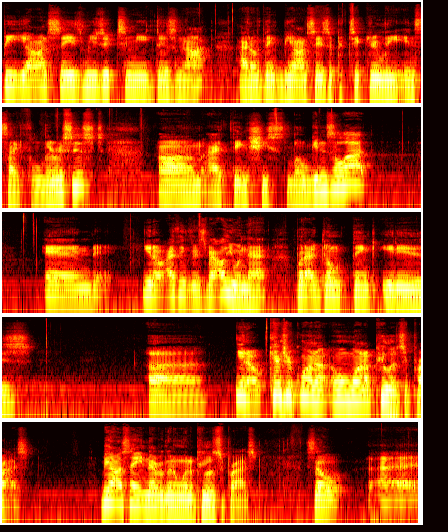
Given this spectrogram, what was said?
Beyonce's music to me does not. I don't think Beyonce is a particularly insightful lyricist. Um, I think she slogans a lot, and you know, I think there's value in that, but I don't think it is. Uh, you know, Kendrick won a won a Pulitzer Prize. Beyonce ain't never to win a Pulitzer Prize. So, uh,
